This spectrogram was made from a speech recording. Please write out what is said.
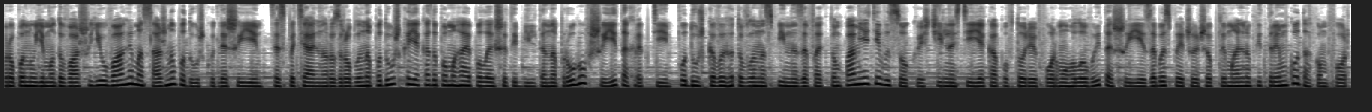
Пропонуємо до вашої уваги масажну подушку для шиї. Це спеціально розроблена подушка, яка допомагає полегшити біль та напругу в шиї та хребті. Подушка виготовлена з піни з ефектом пам'яті високої щільності, яка повторює форму голови та шиї, забезпечуючи оптимальну підтримку та комфорт.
